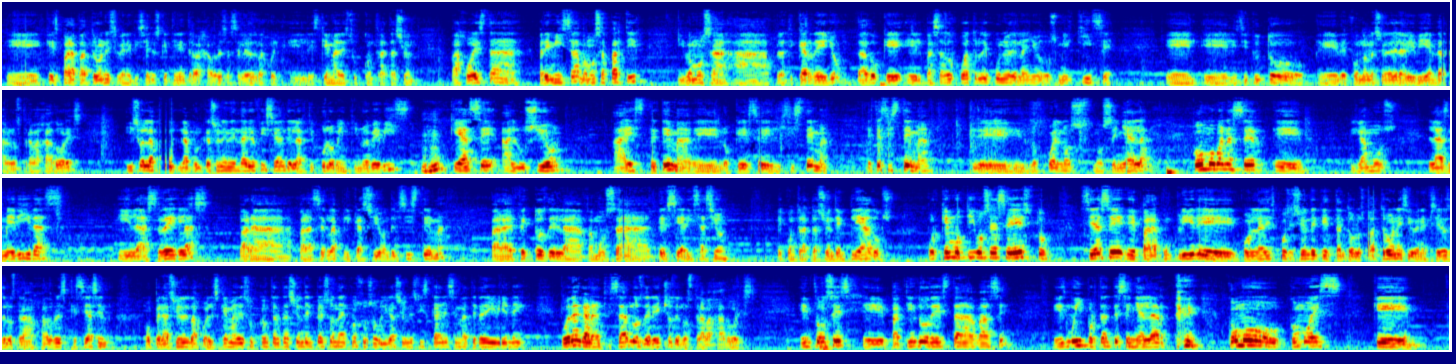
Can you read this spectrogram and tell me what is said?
eh, que es para patrones y beneficiarios que tienen trabajadores asalariados bajo el, el esquema de subcontratación. Bajo esta premisa vamos a partir y vamos a, a platicar de ello, dado que el pasado 4 de junio del año 2015, el, el Instituto eh, del Fondo Nacional de la Vivienda para los Trabajadores hizo la, la publicación en el diario oficial del artículo 29 bis, que hace alusión a este tema de lo que es el sistema. Este sistema, de lo cual nos, nos señala cómo van a ser, eh, digamos, las medidas y las reglas para, para hacer la aplicación del sistema para efectos de la famosa terciarización de contratación de empleados. ¿Por qué motivo se hace esto? Se hace eh, para cumplir eh, con la disposición de que tanto los patrones y beneficiarios de los trabajadores que se hacen operaciones bajo el esquema de subcontratación del personal con sus obligaciones fiscales en materia de vivienda y puedan garantizar los derechos de los trabajadores. Entonces, eh, partiendo de esta base, es muy importante señalar cómo, cómo es que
